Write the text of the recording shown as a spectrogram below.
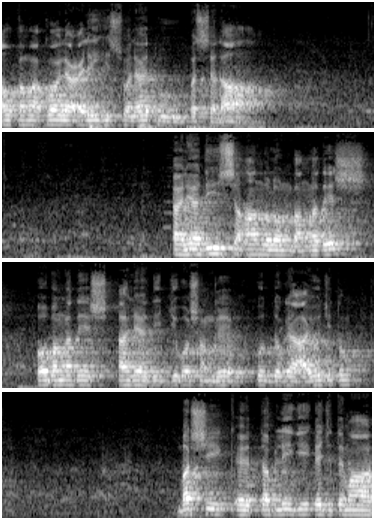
أو كما قال عليه الصلاة والسلام আহলে হাদিস আন্দোলন বাংলাদেশ ও বাংলাদেশ আহলে হাদিস যুব সংঘের উদ্যোগে আয়োজিত বার্ষিক তবলিগি এজতেমার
